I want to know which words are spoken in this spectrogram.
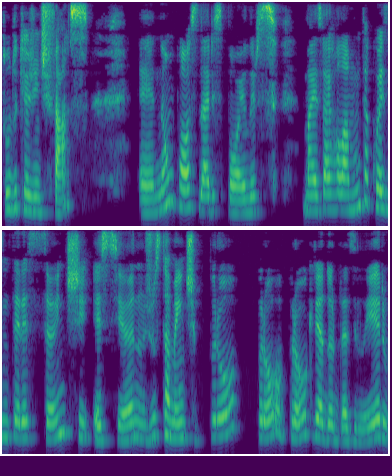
tudo que a gente faz. É, não posso dar spoilers, mas vai rolar muita coisa interessante esse ano, justamente pro, pro, pro criador brasileiro,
